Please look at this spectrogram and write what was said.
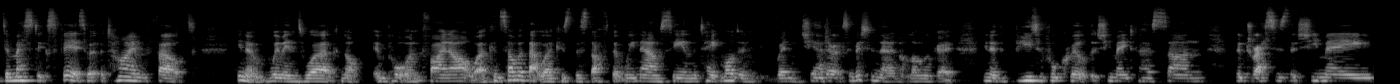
domestic sphere, so at the time felt you know, women's work, not important fine artwork. And some of that work is the stuff that we now see in the Tate Modern when she had her exhibition there not long ago. You know, the beautiful quilt that she made for her son, the dresses that she made,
